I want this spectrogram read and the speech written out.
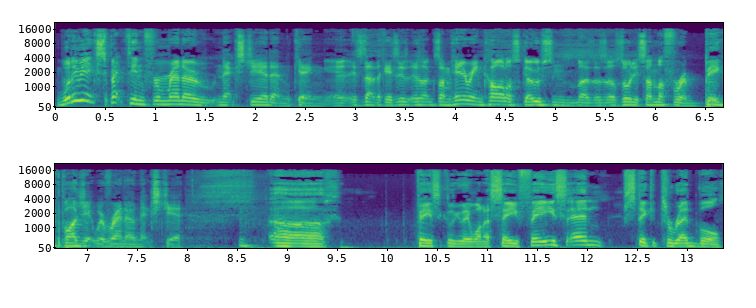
what are we expecting from Renault next year, then, King? Is that the case? Because I'm hearing Carlos Ghosn has, has already signed off for a big budget with Renault next year. Uh, basically they want to save face and stick it to Red Bull,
